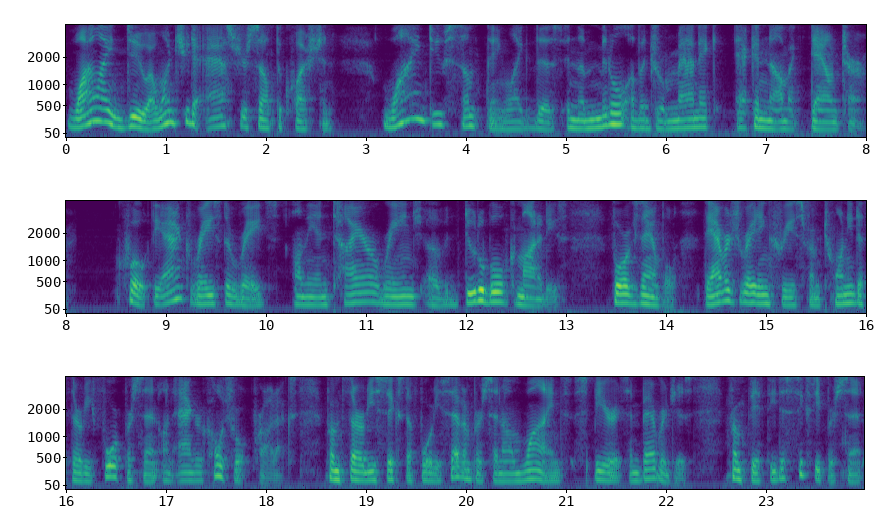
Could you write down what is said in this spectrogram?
While I do, I want you to ask yourself the question why do something like this in the middle of a dramatic economic downturn? Quote, the act raised the rates on the entire range of dutiable commodities, for example, the average rate increased from 20 to 34% on agricultural products, from 36 to 47% on wines, spirits, and beverages, from 50 to 60%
